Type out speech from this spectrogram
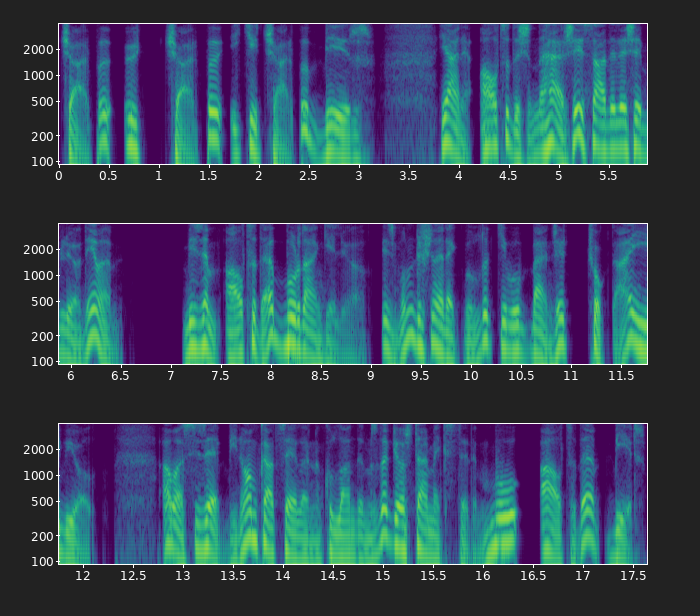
çarpı 3 çarpı 2 çarpı 1. Yani 6 dışında her şey sadeleşebiliyor değil mi? Bizim 6 da buradan geliyor. Biz bunu düşünerek bulduk ki bu bence çok daha iyi bir yol. Ama size binom katsayılarını kullandığımızda göstermek istedim. Bu 6'da 1.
